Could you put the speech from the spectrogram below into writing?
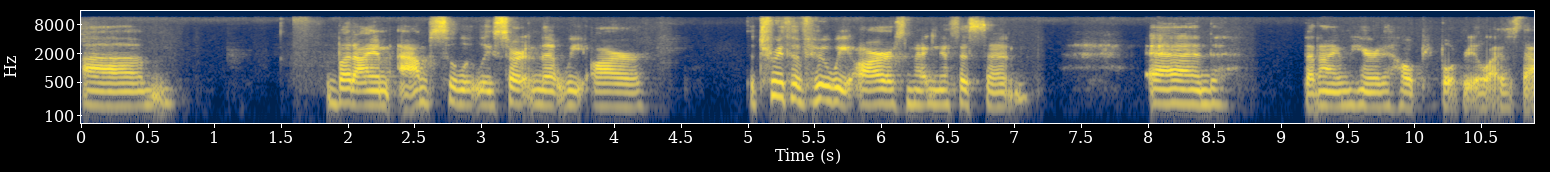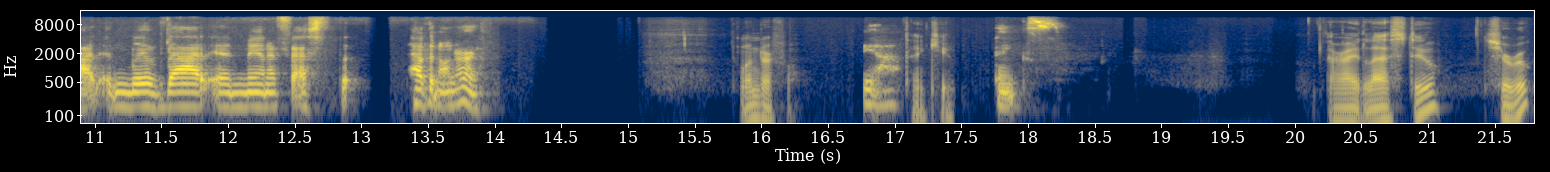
Um, but I am absolutely certain that we are, the truth of who we are is magnificent. And that I'm here to help people realize that and live that and manifest the heaven on earth. Wonderful. Yeah. Thank you. Thanks. All right, last two. Sharuk?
